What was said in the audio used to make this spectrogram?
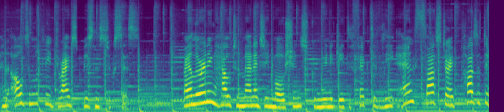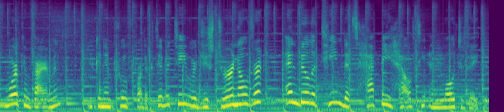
and ultimately drives business success. By learning how to manage emotions, communicate effectively, and foster a positive work environment, you can improve productivity, reduce turnover, and build a team that's happy, healthy, and motivated.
